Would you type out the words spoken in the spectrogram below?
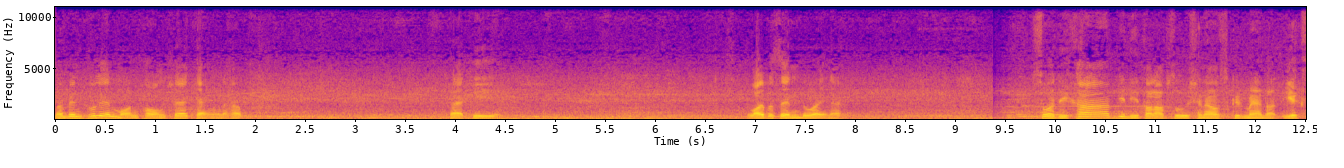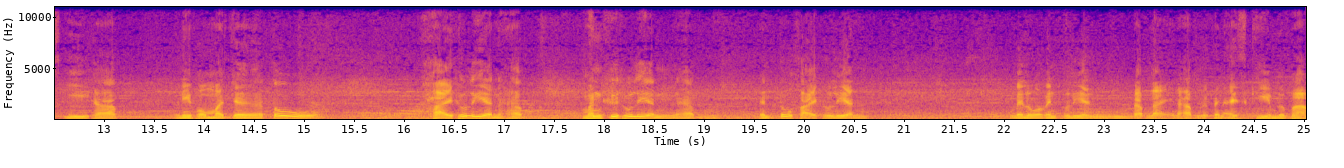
มันเป็นทุเรียนหมอนทองแช่แข็งนะครับแปลกดีร้อยเปอร์เซนด้วยนะ สวัสดีครับ ยินดีต้อนรับสู่ channel scriptman.exe ครับ วันนี้ผมมาเจอตู้ขายทุเรียนนะครับ มันคือทุเรียนนะครับ เป็นตู้ขายทุเรียน ไม่รู้ว่าเป็นทุเรียนแบบไหนนะครับ หรือเป็นไอศกรีมหรือเปล่า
